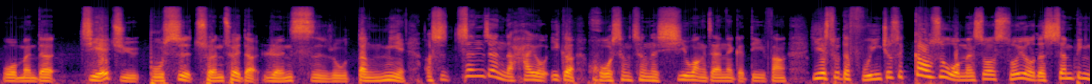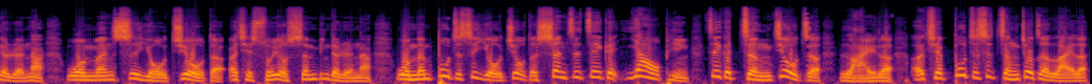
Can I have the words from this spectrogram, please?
我们的。结局不是纯粹的人死如灯灭，而是真正的还有一个活生生的希望在那个地方。耶稣的福音就是告诉我们说，所有的生病的人呐、我们是有救的，而且所有生病的人呐、我们不只是有救的，甚至这个药品、这个拯救者来了，而且不只是拯救者来了，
